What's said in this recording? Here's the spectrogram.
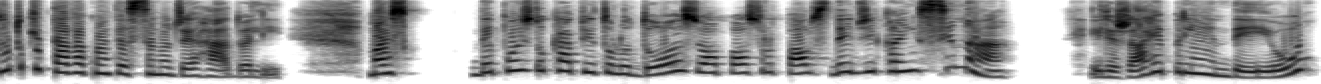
tudo que estava acontecendo de errado ali. Mas depois do capítulo 12, o apóstolo Paulo se dedica a ensinar. Ele já repreendeu,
